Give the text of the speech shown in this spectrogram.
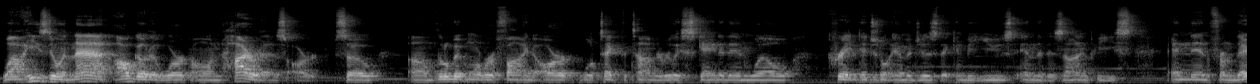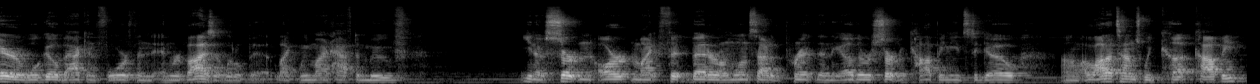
While he's doing that, I'll go to work on high-res art. So a um, little bit more refined art. We'll take the time to really scan it in well, create digital images that can be used in the design piece. And then from there we'll go back and forth and, and revise a little bit. Like we might have to move you know certain art might fit better on one side of the print than the other. Certain copy needs to go. Um, a lot of times we cut copy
